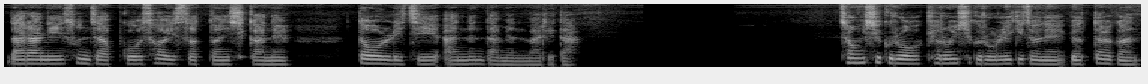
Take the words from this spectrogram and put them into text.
나란히 손잡고 서 있었던 시간을 떠올리지 않는다면 말이다. 정식으로 결혼식을 올리기 전에 몇 달간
